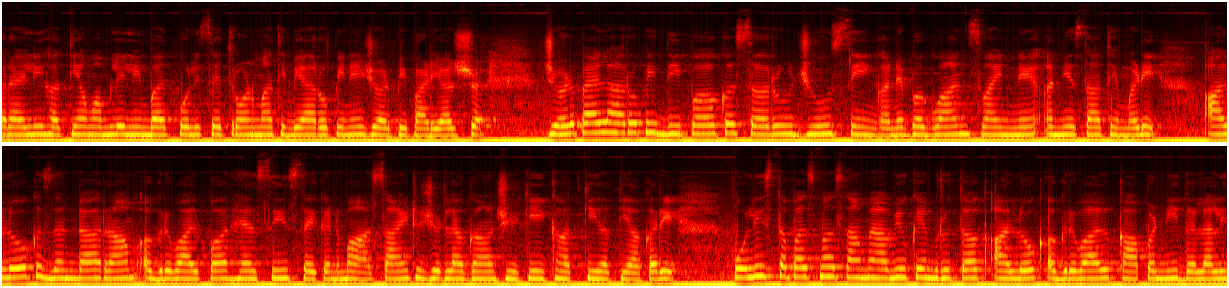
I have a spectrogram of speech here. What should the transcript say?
કરાયેલી હત્યા મામલે લિંબાયત પોલીસે ત્રણમાંથી બે આરોપીને ઝડપી પાડ્યા છે. ઝડપાયેલા આરોપી દીપક સરુજુ સિંઘ અને ભગવાન સ્વાઈનને અન્ય સાથે મળી આલોક ઝંડા રામ અગ્રવાલ પર એસી સેકન્ડમાં સાઠ જેટલા ઘા ઝીંકી ઘાતકી હત્યા કરી. પોલીસ તપાસમાં સામે આવ્યું કે મૃતક આલોક અગ્રવાલ કાપડની દલાલી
